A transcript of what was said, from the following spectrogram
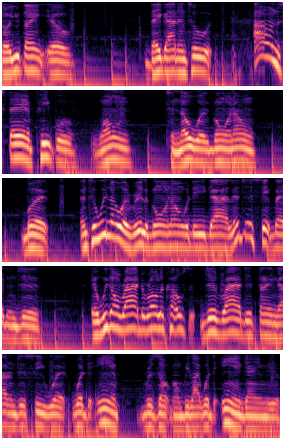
So you think if they got into it, I understand people want to know what's going on, but until we know what's really going on with these guys, let's just sit back and just, if we gonna ride the roller coaster, just ride this thing out and just see what, what the end result gonna be like, what the end game is.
